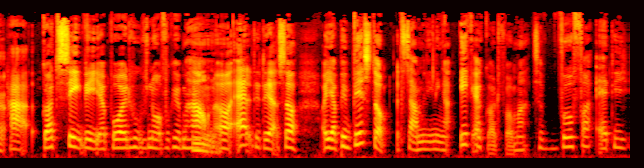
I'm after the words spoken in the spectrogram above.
ja. har godt CV, jeg bor i et hus nord for København, mm. og alt det der. Så, og jeg er bevidst om, at sammenligninger ikke er godt for mig. Så hvorfor er de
